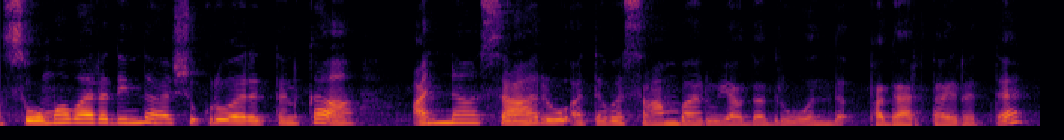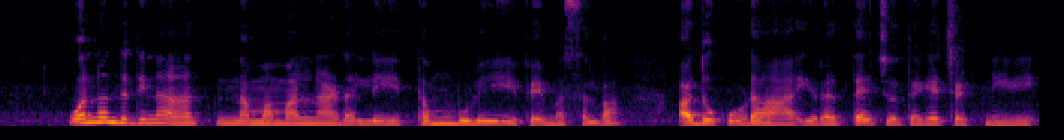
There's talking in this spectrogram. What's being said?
ಸೋಮವಾರದಿಂದ ಶುಕ್ರವಾರದ ತನಕ ಅನ್ನ, ಸಾರು ಅಥವಾ ಸಾಂಬಾರು ಯಾವುದಾದ್ರೂ ಒಂದು ಪದಾರ್ಥ ಇರುತ್ತೆ. ಒಂದೊಂದು ದಿನ ನಮ್ಮ ಮಲೆನಾಡಲ್ಲಿ ತಂಬುಳಿ ಫೇಮಸ್ ಅಲ್ವಾ? ಅದು ಕೂಡ ಇರುತ್ತೆ. ಜೊತೆಗೆ ಚಟ್ನಿ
